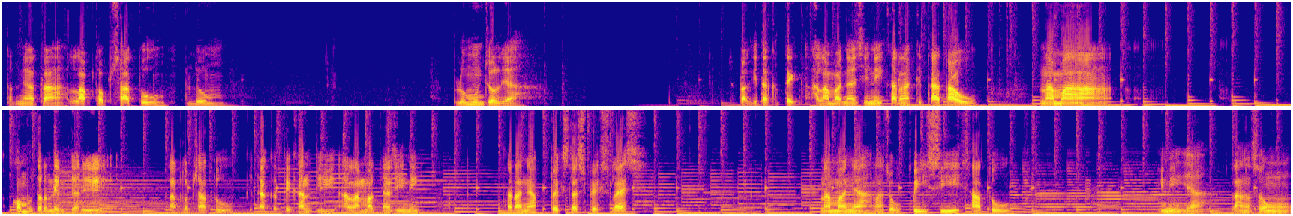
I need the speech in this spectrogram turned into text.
ternyata laptop satu belum belum muncul ya. Coba kita ketik alamatnya sini karena kita tahu nama komputer name dari laptop satu kita ketikkan di alamatnya sini. Caranya backslash backslash. Namanya langsung PC 1 ini ya langsung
